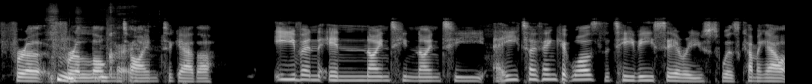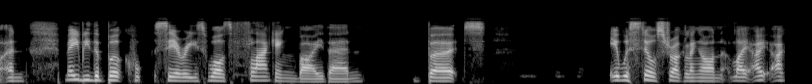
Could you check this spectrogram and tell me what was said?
for a for a long okay. time together. Even in 1998, I think it was, the TV series was coming out, and maybe the book series was flagging by then, but it was still struggling on. Like I, I,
